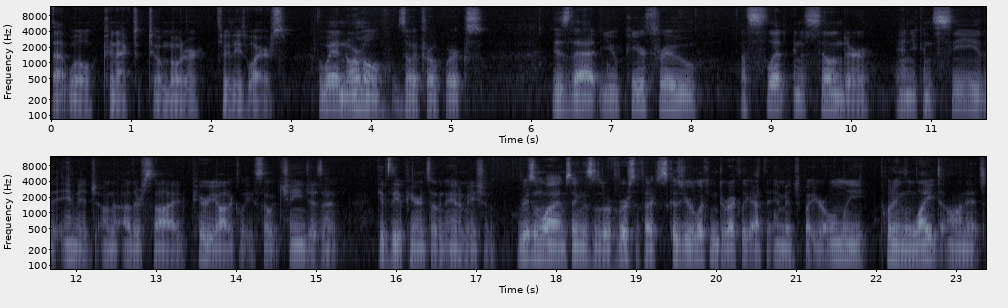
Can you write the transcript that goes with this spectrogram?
that will connect to a motor through these wires. The way a normal zoetrope works is that you peer through a slit in a cylinder and you can see the image on the other side periodically so it changes and it gives the appearance of an animation. The reason why I'm saying this is a reverse effect is because you're looking directly at the image but you're only putting light on it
